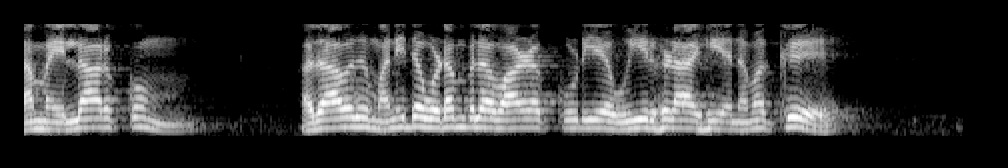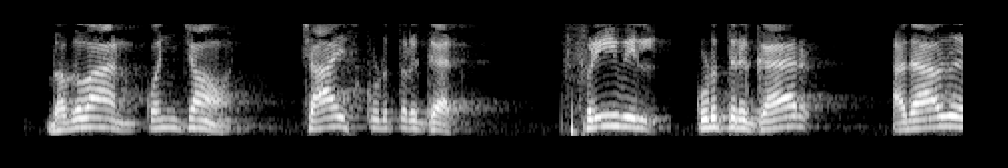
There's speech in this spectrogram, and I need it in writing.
நம்ம எல்லாருக்கும் அதாவது மனித உடம்பில் வாழக்கூடிய உயிர்களாகிய நமக்கு பகவான் கொஞ்சம் சாய்ஸ் கொடுத்துருக்கார். ஃப்ரீவில் கொடுத்துருக்கார். அதாவது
